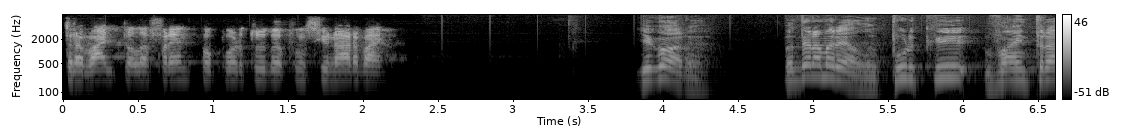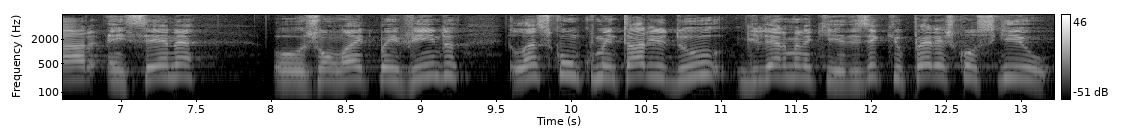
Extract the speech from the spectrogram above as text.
trabalho pela frente para pôr tudo a funcionar bem. E agora, bandeira amarela, porque vai entrar em cena o João Leite, bem-vindo. Lance com um comentário do Guilherme Anaquia, dizer que o Pérez conseguiu,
